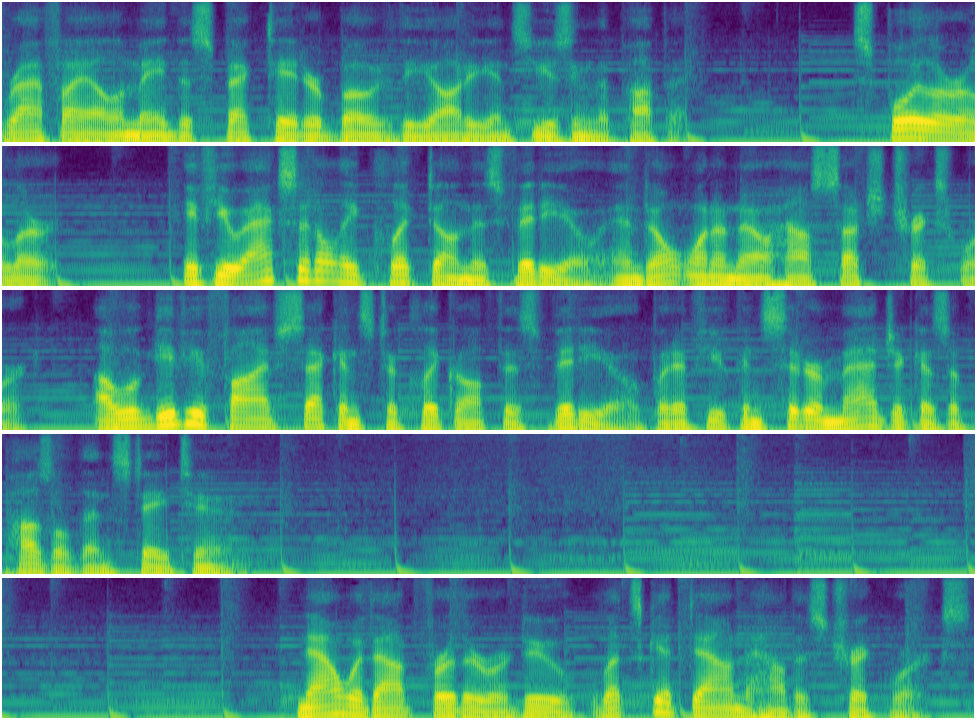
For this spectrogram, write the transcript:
Raffaele made the spectator bow to the audience using the puppet. Spoiler alert! If you accidentally clicked on this video and don't want to know how such tricks work, I will give you 5 seconds to click off this video but if you consider magic as a puzzle then stay tuned. Now without further ado, let's get down to how this trick works.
